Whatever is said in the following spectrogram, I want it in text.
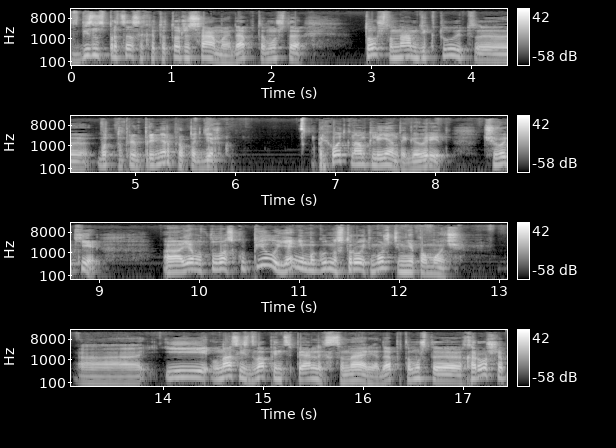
В бизнес-процессах это то же самое, да, потому что то, что нам диктует, э, вот, например, пример про поддержку. Приходит к нам клиент и говорит, чуваки, а, я вот у вас купил, я не могу настроить, можете мне помочь? А, и у нас есть два принципиальных сценария, да, потому что хорошая...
